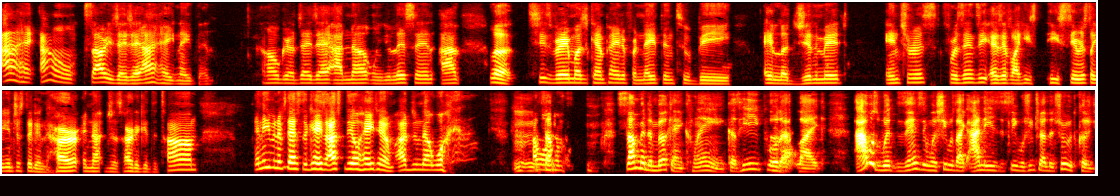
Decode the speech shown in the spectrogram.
I hate, I don't sorry, JJ. I hate Nathan. Oh girl, JJ. I know when you listen, I look, she's very much campaigning for Nathan to be a legitimate interest for Zenzi, as if like he's he's seriously interested in her and not just her to get to Tom. And even if that's the case, I still hate him. I do not want. Mm, I want some, him. Some of the milk ain't clean because he pulled mm. out like I was with Zenzi when she was like, "I need to see what you tell the truth," because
